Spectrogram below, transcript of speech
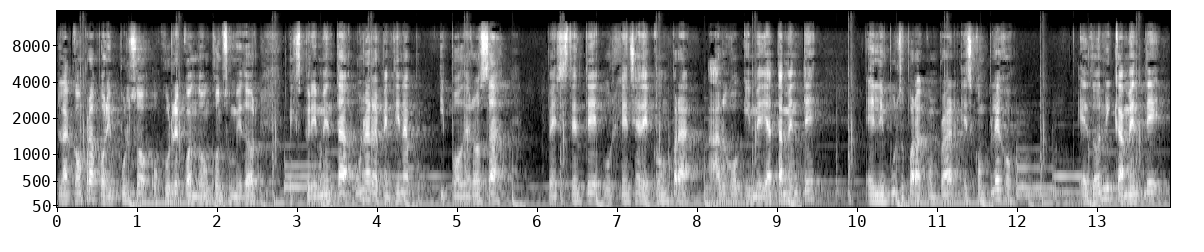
la compra por impulso ocurre cuando un consumidor experimenta una repentina y poderosa, persistente urgencia de compra algo inmediatamente. El impulso para comprar es complejo, hedónicamente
